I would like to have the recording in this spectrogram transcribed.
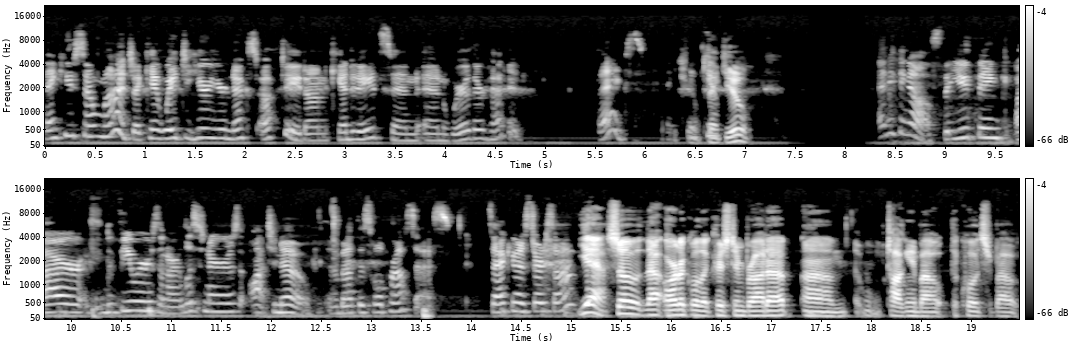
Thank you so much. I can't wait to hear your next update on candidates and, and where they're headed. Thanks. Thank you. Thank you. Anything else that you think our viewers and our listeners ought to know about this whole process? Zach, you want to start us off? Yeah. So that article that Kristen brought up, um, talking about the quotes about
